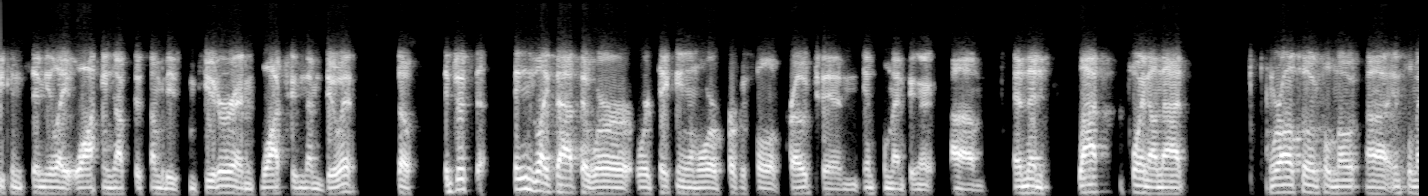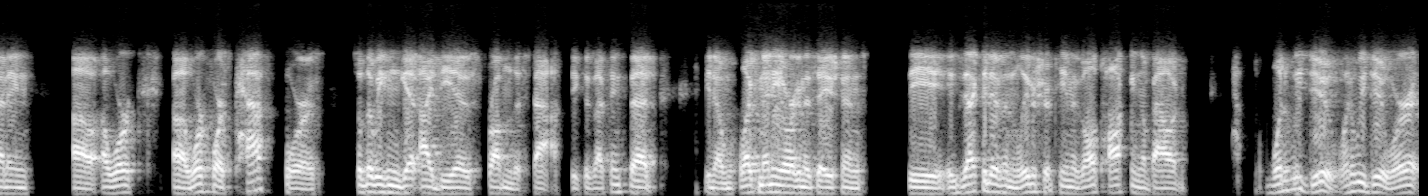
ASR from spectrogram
you can simulate walking up to somebody's computer and watching them do it. So it just things like that that we're we're taking a more purposeful approach and implementing it. Um, and then last point on that, we're also implement, uh, implementing uh, a work uh, workforce task force so that we can get ideas from the staff because I think that you know, like many organizations, the executive and leadership team is all talking about what do we do? What do we do? We're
